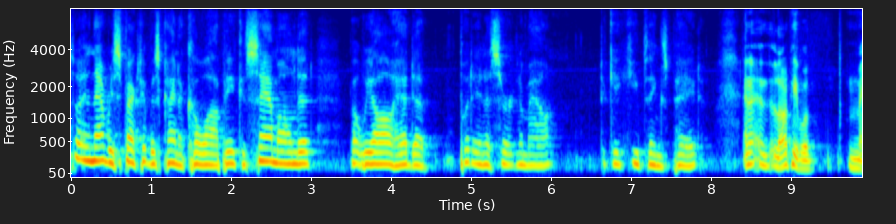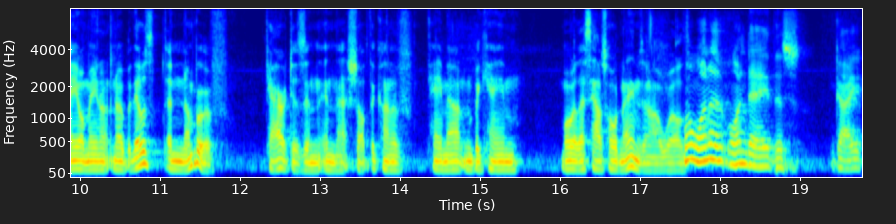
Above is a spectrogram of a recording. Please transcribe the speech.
So in that respect, it was kind of co-op because Sam owned it, but we all had to put in a certain amount to keep, keep things paid. And, and a lot of people may or may not know, but there was a number of characters in, in that shop that kind of came out and became more or less household names in our world. Well, one uh, one day this guy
